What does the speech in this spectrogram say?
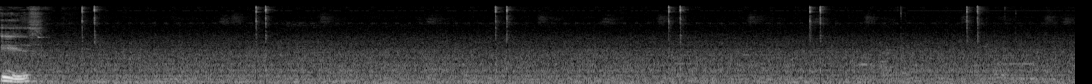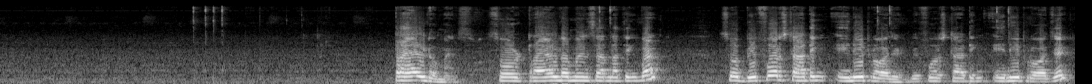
is trial domains. So trial domains are nothing but so before starting any project, before starting any project,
